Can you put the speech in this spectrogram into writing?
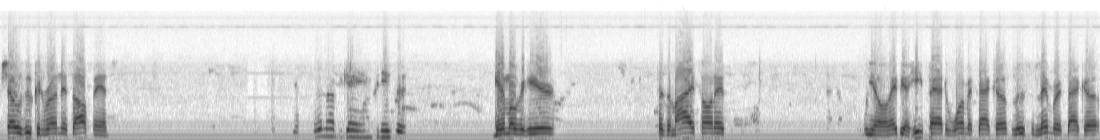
shows who can run this offense. Yep, we're not the game. We need to Get him over here, put some ice on it. You know, maybe a heat pad to warm it back up, loosen limber it back up.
